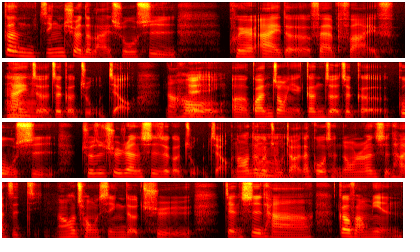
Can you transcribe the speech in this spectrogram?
更精确的来说是 Queer Eye 的 Fab Five 带着这个主角，然后呃观众也跟着这个故事，就是去认识这个主角，然后这个主嗯。角在过程中认识他自己，然后重新的去检视他各方面，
